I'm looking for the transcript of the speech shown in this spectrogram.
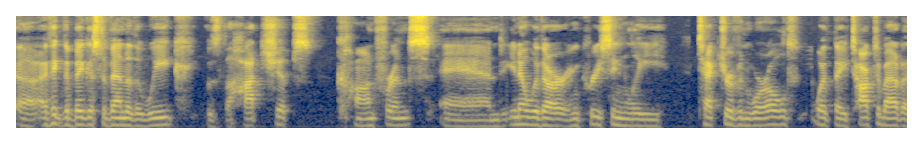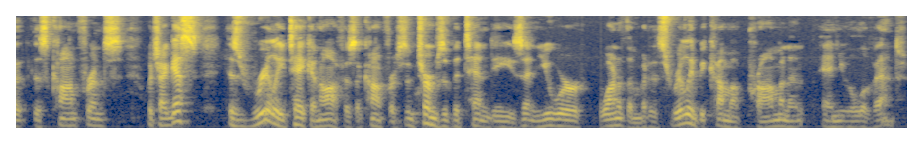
uh, I think the biggest event of the week was the Hot Chips conference. And, you know, with our increasingly tech driven world, what they talked about at this conference, which I guess has really taken off as a conference in terms of attendees, and you were one of them, but it's really become a prominent annual event.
